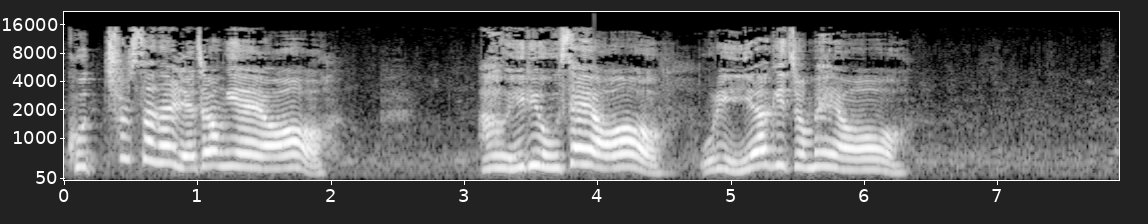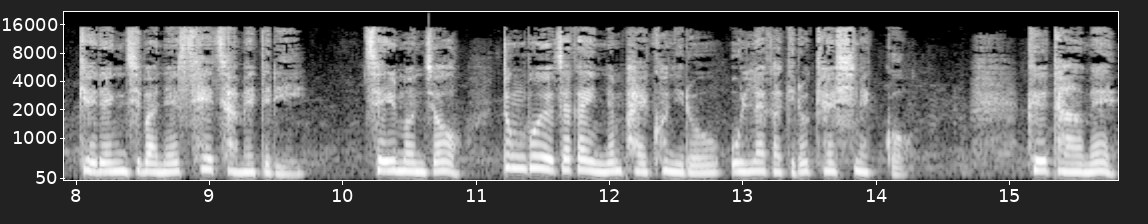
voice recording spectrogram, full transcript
곧 출산할 예정이에요. 아, 이리 오세요. 우리 이야기 좀 해요. 계랭 집안의 세 자매들이 제일 먼저 뚱보 여자가 있는 발코니로 올라가기로 결심했고, 그 다음에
